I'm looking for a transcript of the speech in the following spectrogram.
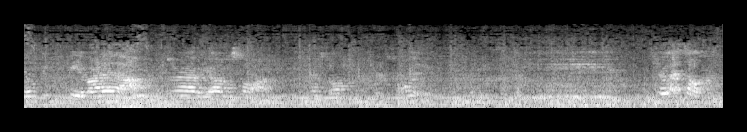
jag fick uppleva det där. 走了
